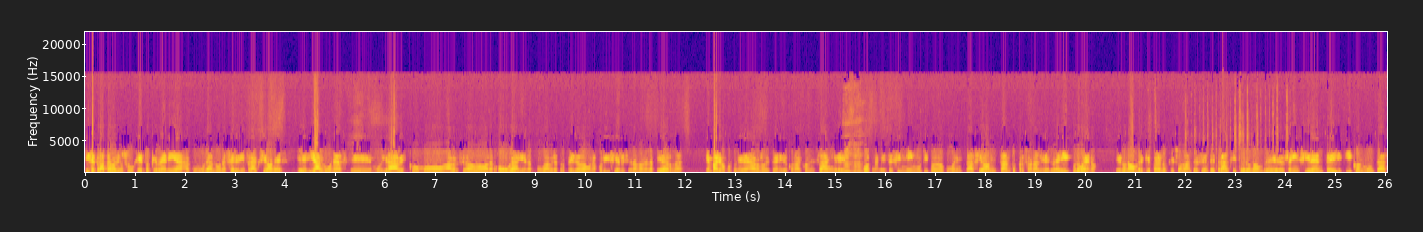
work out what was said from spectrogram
y se trataba de un sujeto que venía acumulando una serie de infracciones eh, y algunas eh, muy graves, como haberse dado a la fuga y en la fuga haber atropellado a una policía lesionándole en la pierna, en varias oportunidades haberlo detenido con alcohol en sangre, otras veces sin ningún tipo de documentación, tanto personal ni del vehículo. Bueno, era un hombre que para lo que son los antecedentes de tránsito era un hombre reincidente y, y con multas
